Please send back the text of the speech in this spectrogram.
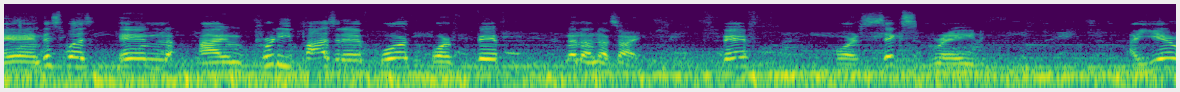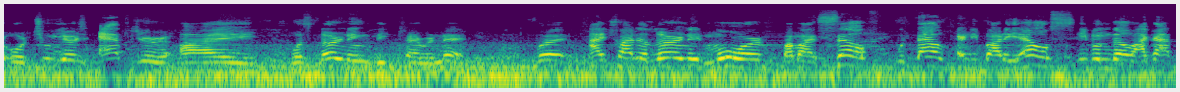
And this was in, I'm pretty positive, fourth or fifth, no, no, no, sorry, fifth or sixth grade, a year or two years after I was learning the clarinet. But I tried to learn it more by myself without anybody else, even though I got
